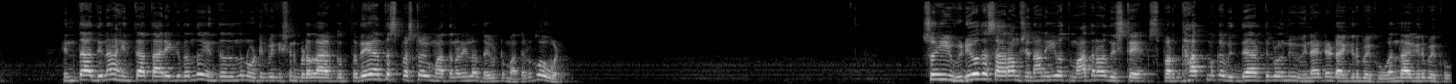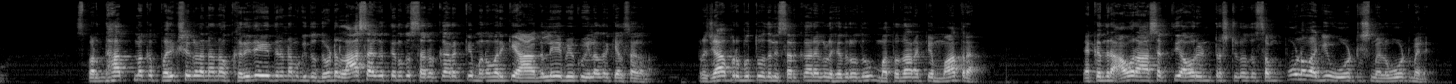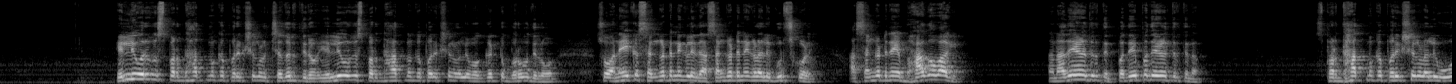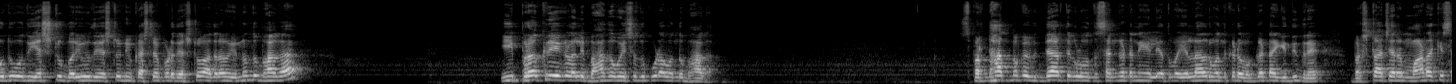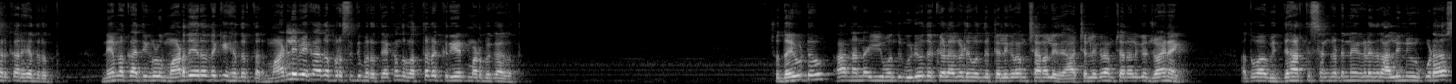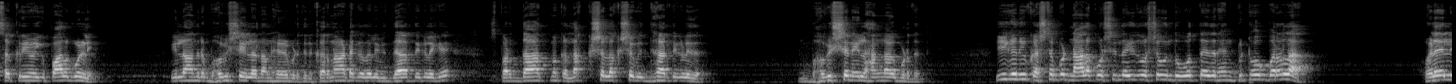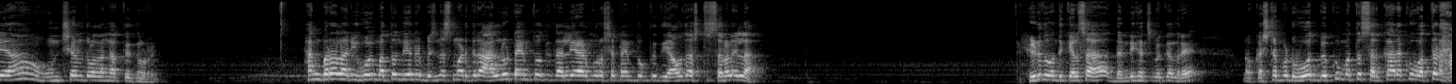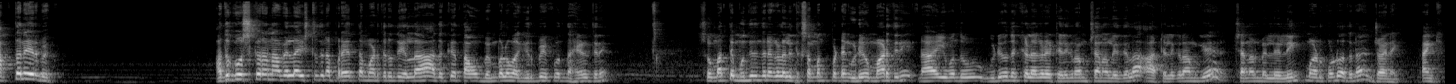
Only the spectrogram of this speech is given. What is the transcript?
ಇಂಥ ದಿನ, ಇಂಥ ತಾರೀಕದಂದು ಇಂಥದ್ದೊಂದು ನೋಟಿಫಿಕೇಶನ್ ಬಿಡಲಾಗುತ್ತದೆ ಅಂತ ಸ್ಪಷ್ಟವಾಗಿ ಮಾತನಾಡಿಲ್ಲ ದಯವಿಟ್ಟು ಮಾತಾಡಕ್ಕೆ ಹೋಗ್ಬೇಡಿ. ಸೊ ಈ ವಿಡಿಯೋದ ಸಾರಾಂಶ ನಾನು ಇವತ್ತು ಮಾತನಾಡೋದಿಷ್ಟೇ, ಸ್ಪರ್ಧಾತ್ಮಕ ವಿದ್ಯಾರ್ಥಿಗಳು ನೀವು ಯುನೈಟೆಡ್ ಆಗಿರಬೇಕು, ಒಂದಾಗಿರಬೇಕು. ಸ್ಪರ್ಧಾತ್ಮಕ ಪರೀಕ್ಷೆಗಳನ್ನು ನಾವು ಖರೀದೇ ಇದ್ದರೆ ಇದು ದೊಡ್ಡ ಲಾಸ್ ಆಗುತ್ತೆ ಅನ್ನೋದು ಸರ್ಕಾರಕ್ಕೆ ಮನವರಿಕೆ ಆಗಲೇಬೇಕು, ಇಲ್ಲಾಂದ್ರೆ ಕೆಲಸ ಆಗಲ್ಲ. ಪ್ರಜಾಪ್ರಭುತ್ವದಲ್ಲಿ ಸರ್ಕಾರಗಳು ಹೆದರೋದು ಮತದಾನಕ್ಕೆ ಮಾತ್ರ. ಯಾಕಂದರೆ ಅವರ ಆಸಕ್ತಿ, ಅವ್ರ ಇಂಟ್ರೆಸ್ಟ್ ಇರೋದು ಸಂಪೂರ್ಣವಾಗಿ ವೋಟರ್ಸ್ ಮೇಲೆ ವೋಟ್ ಮೇಲೆ. ಎಲ್ಲಿವರೆಗೂ ಸ್ಪರ್ಧಾತ್ಮಕ ಪರೀಕ್ಷೆಗಳು ಚದುರ್ತಿರೋ, ಎಲ್ಲಿವರೆಗೂ ಸ್ಪರ್ಧಾತ್ಮಕ ಪರೀಕ್ಷೆಗಳಲ್ಲಿ ಒಗ್ಗಟ್ಟು ಬರುವುದಿಲ್ಲವೋ, ಸೊ ಅನೇಕ ಸಂಘಟನೆಗಳಿದೆ. ಆ ಸಂಘಟನೆಗಳಲ್ಲಿ ಗುರುಸ್ಕೊಳ್ಳಿ ಆ ಸಂಘಟನೆಯ ಭಾಗವಾಗಿ ನಾನು ಅದೇ ಹೇಳ್ತಿರ್ತೀನಿ, ಪದೇ ಪದೇ ಹೇಳ್ತಿರ್ತೀನಿ ನಾನು. ಸ್ಪರ್ಧಾತ್ಮಕ ಪರೀಕ್ಷೆಗಳಲ್ಲಿ ಓದುವುದು ಎಷ್ಟು, ಬರೆಯುವುದು ಎಷ್ಟು, ನೀವು ಕಷ್ಟಪಡೋದು ಎಷ್ಟು, ಅದರ ಇನ್ನೊಂದು ಭಾಗ ಈ ಪ್ರಕ್ರಿಯೆಗಳಲ್ಲಿ ಭಾಗವಹಿಸೋದು ಕೂಡ ಒಂದು ಭಾಗ. ಸ್ಪರ್ಧಾತ್ಮಕ ವಿದ್ಯಾರ್ಥಿಗಳು ಒಂದು ಸಂಘಟನೆಯಲ್ಲಿ ಅಥವಾ ಎಲ್ಲಾದರೂ ಒಂದು ಕಡೆ ಒಗ್ಗಟ್ಟಾಗಿ ಇದ್ದಿದ್ರೆ ಭ್ರಷ್ಟಾಚಾರ ಮಾಡೋಕ್ಕೆ ಸರ್ಕಾರ ಹೆದರುತ್ತೆ. ನೇಮಕಾತಿಗಳು ಮಾಡದೇ ಇರೋದಕ್ಕೆ ಹೆದರ್ತಾರೆ. ಮಾಡಲೇಬೇಕಾದ ಪರಿಸ್ಥಿತಿ ಬರುತ್ತೆ. ಯಾಕಂದ್ರೆ ಒತ್ತಡ ಕ್ರಿಯೇಟ್ ಮಾಡಬೇಕಾಗುತ್ತೆ. ಸೊ ದಯವಿಟ್ಟು ನನ್ನ ಈ ಒಂದು ವಿಡಿಯೋದ ಕೆಳಗಡೆ ಒಂದು ಟೆಲಿಗ್ರಾಮ್ ಚಾನಲ್ ಇದೆ. ಆ ಟೆಲಿಗ್ರಾಮ್ ಚಾನಲ್ಗೆ ಜಾಯ್ನ್ ಆಗಿ. ಅಥವಾ ವಿದ್ಯಾರ್ಥಿ ಸಂಘಟನೆಗಳಿದ್ರೆ ಅಲ್ಲಿ ನೀವು ಕೂಡ ಸಕ್ರಿಯವಾಗಿ ಪಾಲ್ಗೊಳ್ಳಿ. ಇಲ್ಲ ಅಂದರೆ ಭವಿಷ್ಯ ಇಲ್ಲ ನಾನು ಹೇಳ್ಬಿಡ್ತೀನಿ. ಕರ್ನಾಟಕದಲ್ಲಿ ವಿದ್ಯಾರ್ಥಿಗಳಿಗೆ ಸ್ಪರ್ಧಾತ್ಮಕ ಲಕ್ಷ ಲಕ್ಷ ವಿದ್ಯಾರ್ಥಿಗಳಿದೆ. ಭವಿಷ್ಯನೇ ಇಲ್ಲ, ಹಂಗಾಗ್ಬಿಡ್ತೈತೆ. ಈಗ ನೀವು ಕಷ್ಟಪಟ್ಟು ನಾಲ್ಕು ವರ್ಷದಿಂದ ಐದು ವರ್ಷ ಒಂದು ಓದ್ತಾ ಇದ್ರೆ ಹೆಂಗೆ ಬಿಟ್ಟು ಹೋಗಿ ಬರಲ್ಲ? ಹೊಳೆಯಲ್ಲಿ ಹುಣಸೆ ತೊಳ್ದಂಗೆ ಆಗ್ತೈತೆ ನೋಡ್ರಿ. ಹಂಗೆ ಬರಲ್ಲ, ನೀವು ಹೋಗಿ ಮತ್ತೊಂದು ಏನಾರು ಬಿಸ್ನೆಸ್ ಮಾಡಿದ್ರೆ ಅಲ್ಲೂ ಟೈಮ್ ತೊಗೊತೈತೆ ಅಲ್ಲಿ ಎರಡು ಮೂರು ವರ್ಷ ಟೈಮ್ ತೊಗೊತೈತಿ ಯಾವುದೂ ಅಷ್ಟು ಸರಳ ಇಲ್ಲ. ಹಿಡಿದು ಒಂದು ಕೆಲಸ ದಂಡಿ ಹಚ್ಚಬೇಕಂದ್ರೆ ನಾವು ಕಷ್ಟಪಟ್ಟು ಓದಬೇಕು ಮತ್ತು ಸರ್ಕಾರಕ್ಕೂ ಒತ್ತಡ ಹಾಕ್ತಾನೆ ಇರಬೇಕು. ಅದಕ್ಕೋಸ್ಕರ ನಾವೆಲ್ಲ ಇಷ್ಟು ದಿನ ಪ್ರಯತ್ನ ಮಾಡ್ತಿರೋದು ಎಲ್ಲ, ಅದಕ್ಕೆ ತಾವು ಬೆಂಬಲವಾಗಿರಬೇಕು ಅಂತ ಹೇಳ್ತೀನಿ. ಸೊ ಮತ್ತೆ ಮುಂದಿನ ದಿನಗಳಲ್ಲಿ ಇದಕ್ಕೆ ಸಂಬಂಧಪಟ್ಟಂಗೆ ವಿಡಿಯೋ ಮಾಡ್ತೀನಿ. ನಾ ಈ ಒಂದು ವಿಡಿಯೋದ ಕೆಳಗಡೆ ಟೆಲಿಗ್ರಾಮ್ ಚಾನಲ್ ಇದೆಯಲ್ಲ, ಆ ಟೆಲಿಗ್ರಾಮ್ಗೆ ಚಾನಲ್ ಮೇಲೆ ಲಿಂಕ್ ಮಾಡಿಕೊಂಡು ಅದನ್ನು ಜಾಯ್ನ್ ಆಗಿ. Thank you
